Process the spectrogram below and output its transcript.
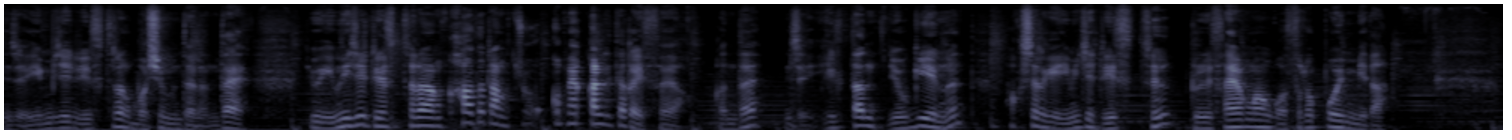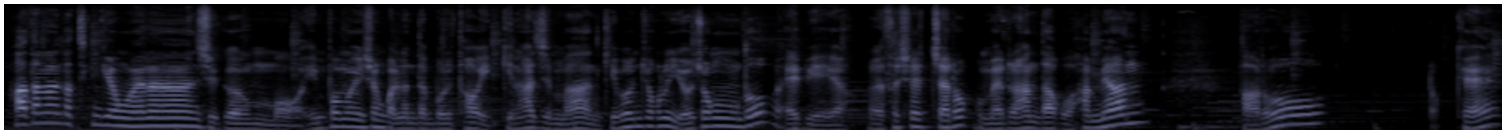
이제 이미지 리스트라고 보시면 되는데 이 이미지 리스트랑 카드랑 조금 헷갈릴 때가 있어요. 근데 이제 일단 여기에는 확실하게 이미지 리스트를 사용한 것으로 보입니다. 하단 같은 경우에는 지금 뭐 information 관련된 뭘 더 있긴 하지만 기본적으로 이 정도 앱이에요. 그래서 실제로 구매를 한다고 하면 바로 이렇게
